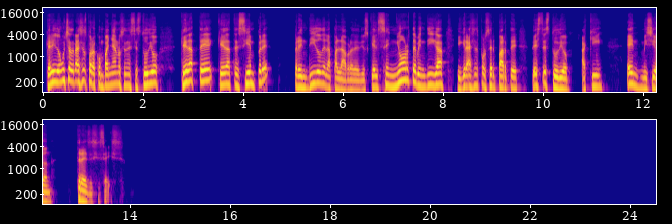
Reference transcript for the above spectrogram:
Querido, muchas gracias por acompañarnos en este estudio. Quédate, quédate siempre prendido de la palabra de Dios. Que el Señor te bendiga y gracias por ser parte de este estudio aquí en Misión 316.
